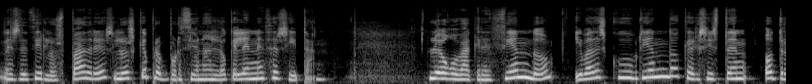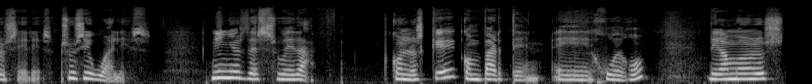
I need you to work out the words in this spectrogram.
es decir, los padres, los que proporcionan lo que le necesitan. Luego va creciendo y va descubriendo que existen otros seres, sus iguales, niños de su edad, con los que comparten eh, juego. Digamos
